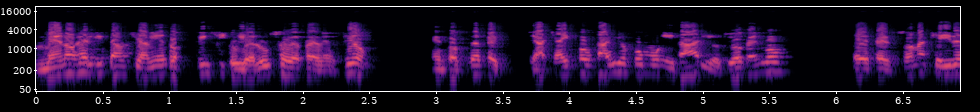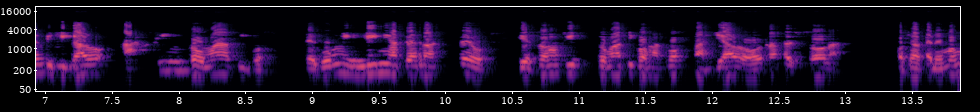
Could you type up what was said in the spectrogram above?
menos el distanciamiento físico y el uso de prevención. Entonces, pues, ya que hay contagio comunitario, yo tengo eh, personas que he identificado asintomáticos según mis líneas de rastreo y esos asintomáticos han contagiado a otras personas. O sea, tenemos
